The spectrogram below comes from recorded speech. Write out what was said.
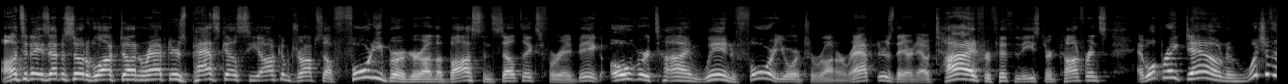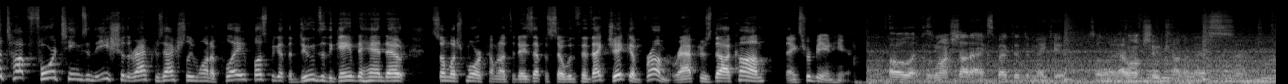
On today's episode of Locked On Raptors, Pascal Siakam drops a 40 burger on the Boston Celtics for a big overtime win for your Toronto Raptors. They are now tied for fifth in the Eastern Conference, and we'll break down which of the top four teams in the East should the Raptors actually want to play. Plus, we got the dudes of the game to hand out. So much more coming on today's episode with Vivek Jacob from Raptors.com. Thanks for being here. Oh, like because when I shot, I expected to make it, so like I don't shoot kind of miss.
